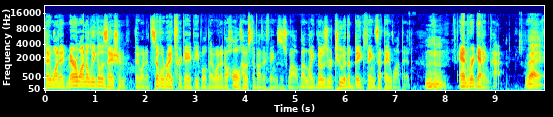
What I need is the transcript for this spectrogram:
they wanted marijuana legalization, they wanted civil rights for gay people, they wanted a whole host of other things as well. But like those were two of the big things that they wanted. Mm-hmm. And we're getting that. Right.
